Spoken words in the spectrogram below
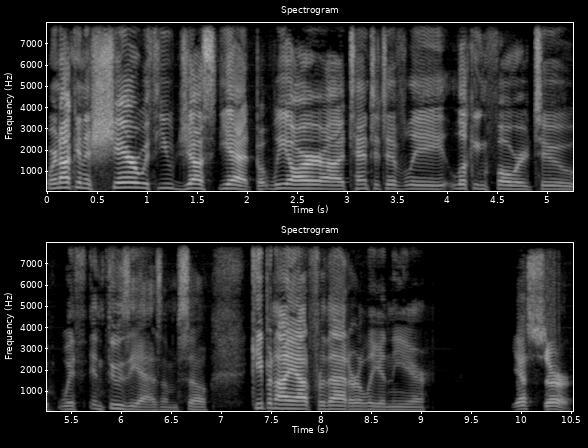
we're not going to share with you just yet, but we are uh, tentatively looking forward to with enthusiasm. So keep an eye out for that early in the year. Yes, sir.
